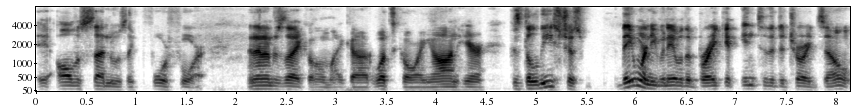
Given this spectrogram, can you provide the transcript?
it, all of a sudden it was like four four, and then I'm just like, oh my god, what's going on here? Because the Leafs just they weren't even able to break it into the Detroit zone.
